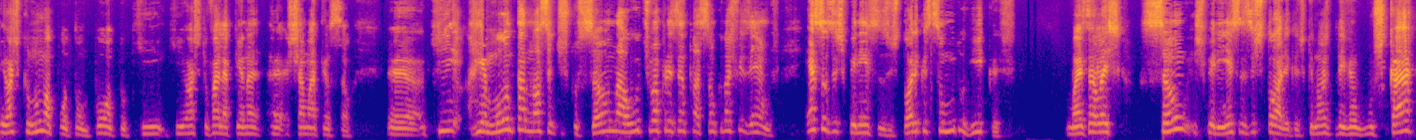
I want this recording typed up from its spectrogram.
eu acho que o Numa apontou um ponto que, que eu acho que vale a pena chamar a atenção, que remonta a nossa discussão na última apresentação que nós fizemos. Essas experiências históricas são muito ricas, mas elas são experiências históricas que nós devemos buscar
